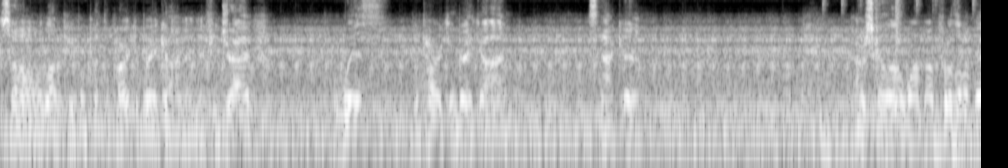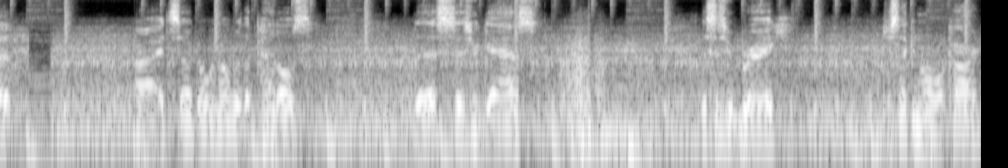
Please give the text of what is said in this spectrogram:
So a lot of people put the parking brake on, and if you drive with the parking brake on, it's not good. We're just gonna let it warm up for a little bit. All right, so going over the pedals. This is your gas. This is your brake, just like a normal car.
